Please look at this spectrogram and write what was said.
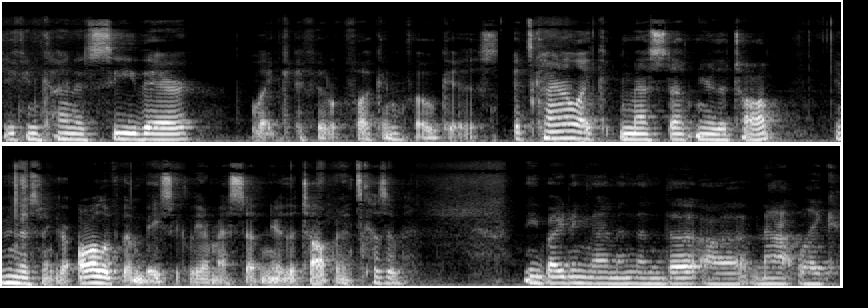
you can kind of see there, like if it'll fucking focus. It's kind of like messed up near the top. Even this finger, all of them basically are messed up near the top and it's because of me biting them and then the uh, matte like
